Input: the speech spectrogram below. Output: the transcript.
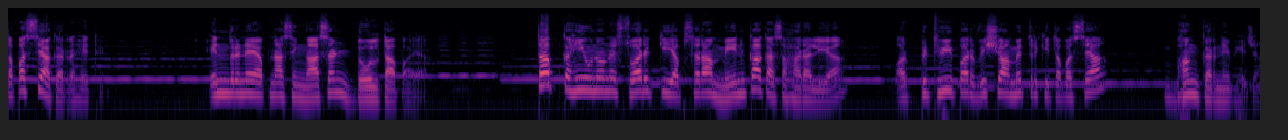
तपस्या कर रहे थे। इंद्र ने अपना सिंहासन डोलता पाया। तब कहीं उन्होंने स्वर्ग की अप्सरा मेनका का सहारा लिया और पृथ्वी पर विश्वामित्र की तपस्या भंग करने भेजा।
